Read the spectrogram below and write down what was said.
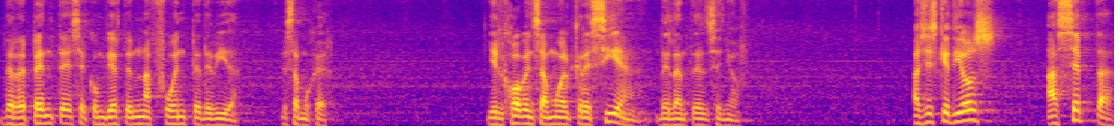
de repente se convierte en una fuente de vida, esa mujer. Y el joven Samuel crecía delante del Señor. Así es que Dios acepta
